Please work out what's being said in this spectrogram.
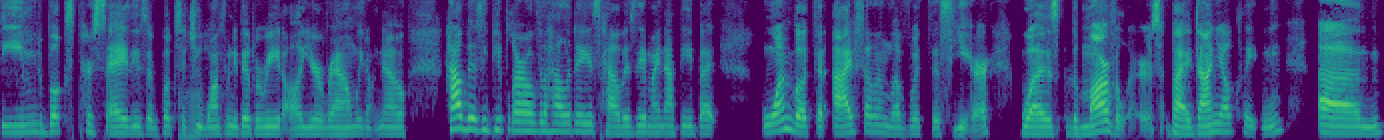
themed books per se. These are books mm-hmm. that you mm-hmm. want them to be able to read all year round. We don't know how busy people are over the holidays, how busy they might not be, but one book that I fell in love with this year was The Marvelers by Dhonielle Clayton. Um,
